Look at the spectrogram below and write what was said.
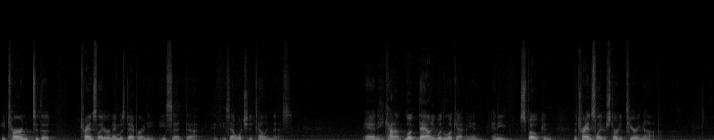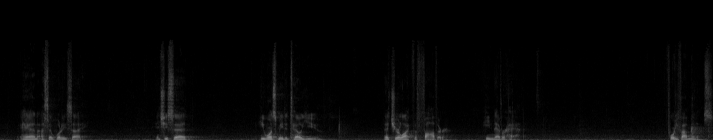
he turned to the translator, her name was Deborah, and he, he, said, uh, he said, I want you to tell him this. And he kind of looked down, he wouldn't look at me, and, and he spoke, and the translator started tearing up. And I said, What did he say? And she said, He wants me to tell you that you're like the father he never had. 45 minutes.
